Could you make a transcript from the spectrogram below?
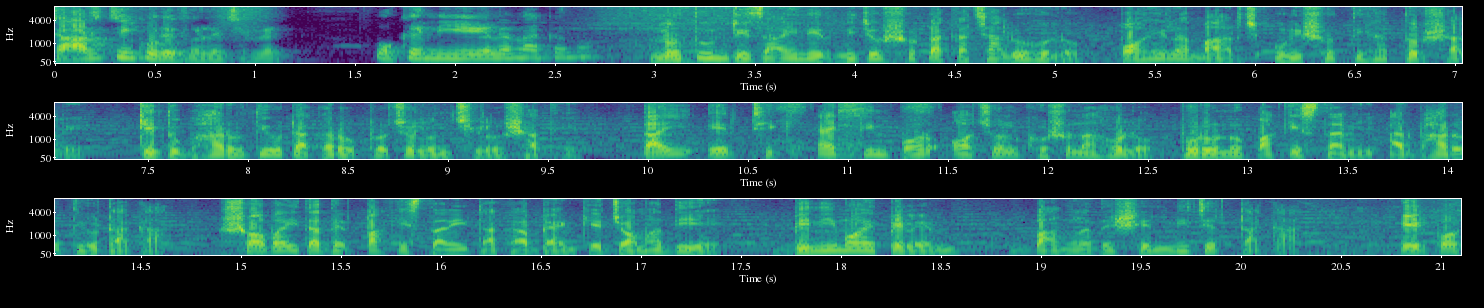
চার্জই করে ফেলেছিলেন। ওকে নিয়ে এলে না কেন? নতুন ডিজাইনের নিজস্ব টাকা চালু হল পহেলা মার্চ উনিশশো সালে, কিন্তু ভারতীয় টাকারও প্রচলন ছিল সাথে। তাই এর ঠিক একদিন পর অচল ঘোষণা হল পুরনো পাকিস্তানি আর ভারতীয় টাকা। সবাই তাদের পাকিস্তানি টাকা ব্যাংকে জমা দিয়ে বিনিময় পেলেন বাংলাদেশের নিজের টাকা। এরপর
